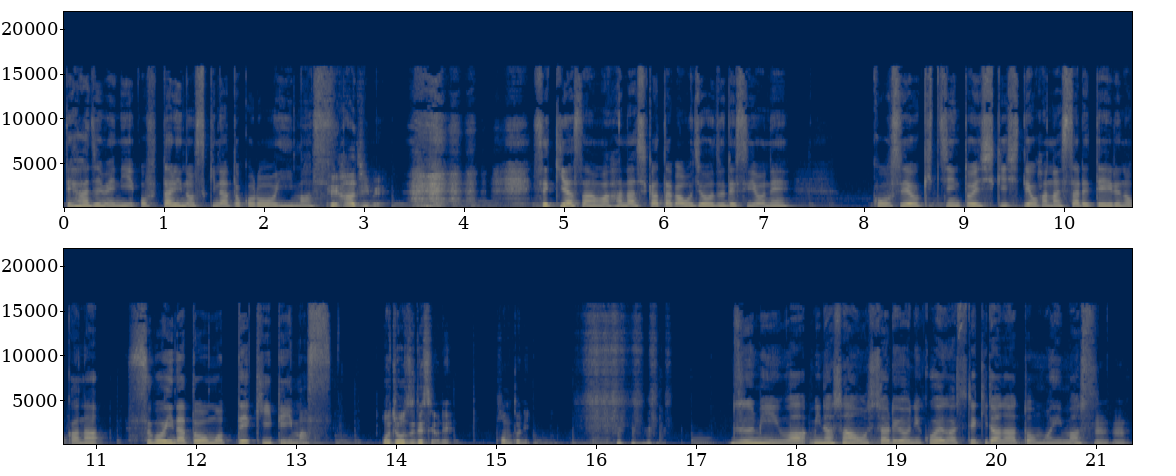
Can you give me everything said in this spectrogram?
出始めにお二人の好きなところを言います。手始め。関谷さんは話し方がお上手ですよね。構成をきちんと意識してお話しされているのかな。すごいなと思って聞いています。お上手ですよね。本当に。ズーミンは皆さんおっしゃるように声が素敵だなと思います。うん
